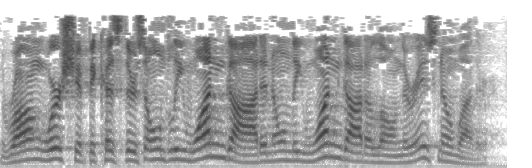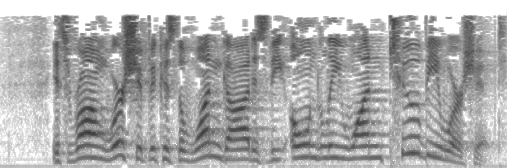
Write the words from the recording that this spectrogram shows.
Wrong worship because there's only one God and only one God alone. There is no other. It's wrong worship because the one God is the only one to be worshiped.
